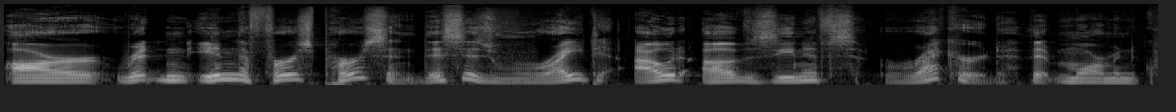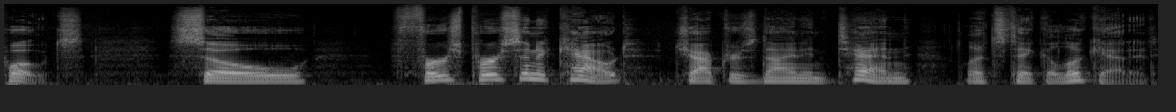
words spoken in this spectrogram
are written in the first person. This is right out of Zeniff's record that Mormon quotes. So, first person account, chapters 9 and 10, let's take a look at it.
